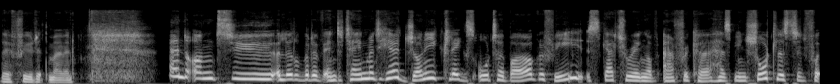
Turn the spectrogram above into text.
their food at the moment. And on to a little bit of entertainment here. Johnny Clegg's autobiography, Scatterling of Africa, has been shortlisted for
